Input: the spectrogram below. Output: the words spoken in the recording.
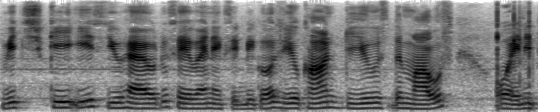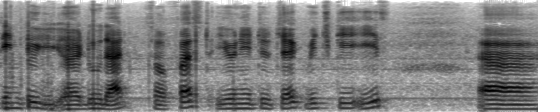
which key is you have to save and exit because you can't use the mouse or anything to uh, do that. So first you need to check which key is uh,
